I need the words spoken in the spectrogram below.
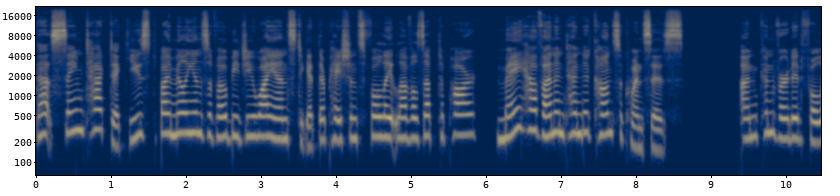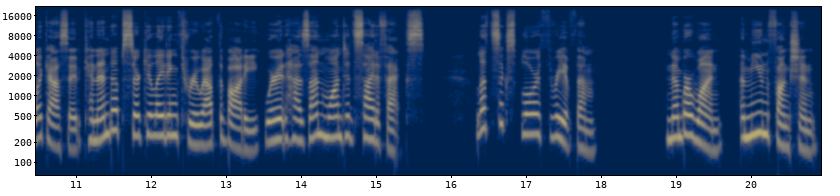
That same tactic used by millions of OBGYNs to get their patients' folate levels up to par may have unintended consequences. Unconverted folic acid can end up circulating throughout the body where it has unwanted side effects. Let's explore three of them. Number 1. Immune function.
